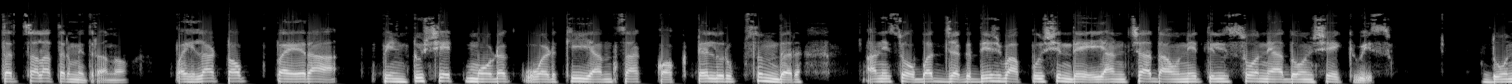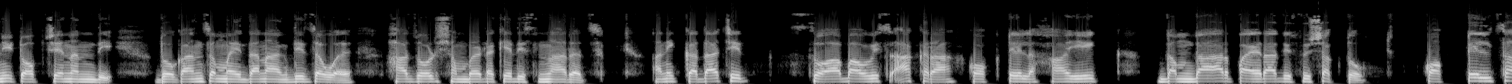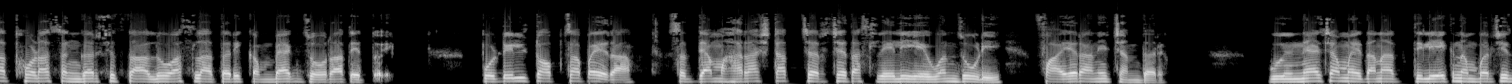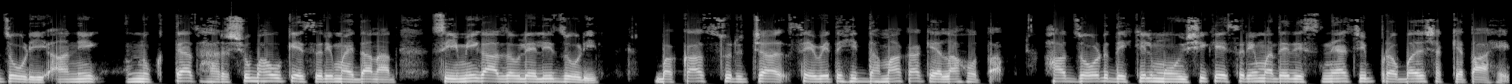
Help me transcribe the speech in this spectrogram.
तर चला तर मित्रांनो पहिला टॉप पैरा पिंटू शेठ मोडक वडकी यांचा कॉकटेल रूप सुंदर आणि सोबत जगदीश बापू शिंदे यांच्या दावणीतील सोन्या दोनशे एकवीस. दोन्ही टॉपचे नंदी दोघांचं मैदान अगदी जवळ हा जोड शंभर टक्के दिसणारच. आणि कदाचित सोळा बावीस अकरा कॉकटेल हा एक दमदार पायरा दिसू शकतो. कॉकटेलचा थोडा संघर्ष चालू असला तरी कमबॅक जोरात येतोय. पुढील टॉपचा पैरा सध्या महाराष्ट्रात चर्चेत असलेली एवन जोडी फायर आणि चंदर. पुण्याच्या मैदानातील एक नंबरची जोडी आणि नुकत्याच हर्षुभाऊ केसरी मैदानात सीमी गाजवलेली जोडी बकासूरच्या सेवेतही धमाका केला होता. हा जोड देखील मुळशी केसरीमध्ये दिसण्याची प्रबळ शक्यता आहे.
